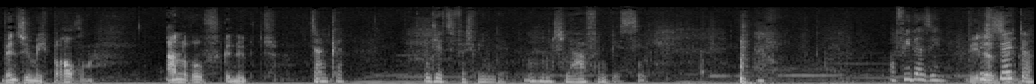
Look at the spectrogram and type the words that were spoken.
Wenn Sie mich brauchen, Anruf genügt. Danke. Und jetzt verschwinde und schlaf ein bisschen. Auf Wiedersehen. Bis Wiedersehen. später.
